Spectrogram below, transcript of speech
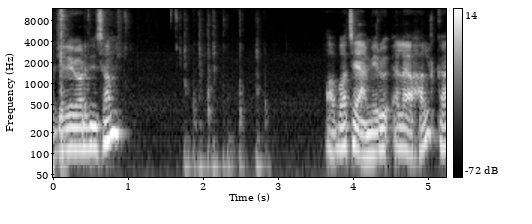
डिले गरिदिन्छौँ अब चाहिँ हामीहरू यसलाई हल्का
